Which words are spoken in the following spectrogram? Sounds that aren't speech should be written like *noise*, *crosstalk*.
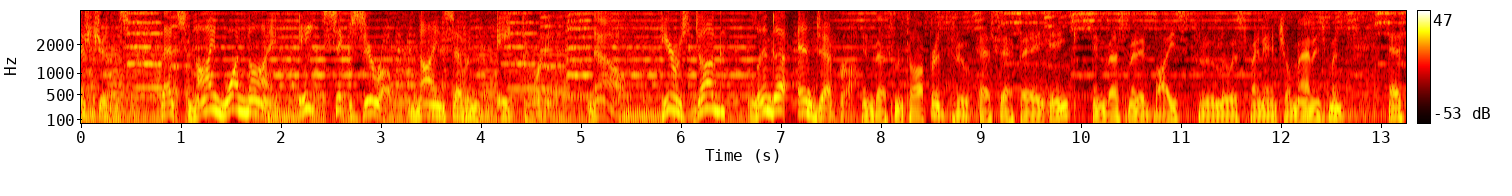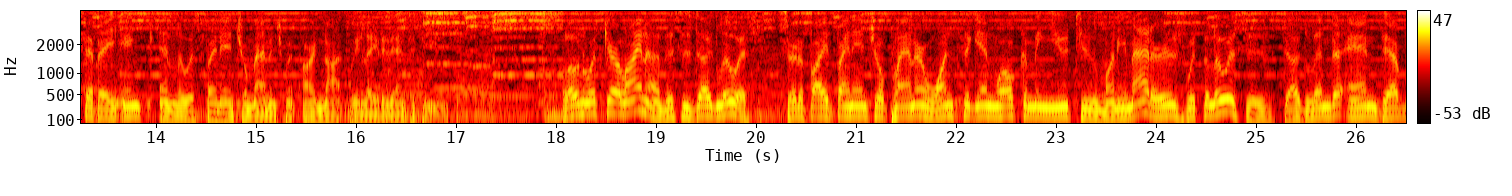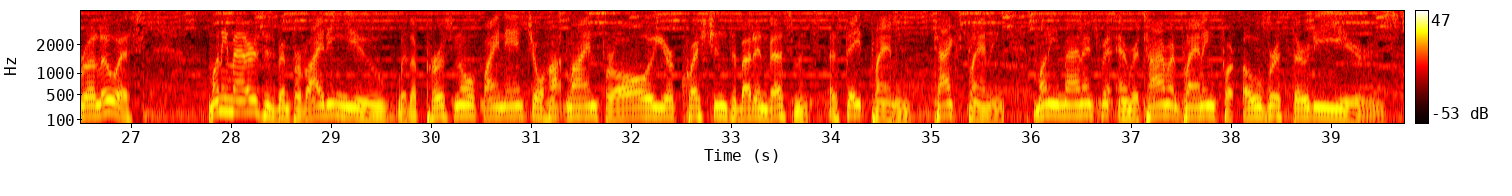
That's 919 860 9783. Now, here's Doug, Linda, and Deborah. Investments offered through SFA Inc., investment advice through Lewis Financial Management. SFA Inc. and Lewis Financial Management are not related entities. Hello, North Carolina. This is Doug Lewis, certified financial planner, once again welcoming you to Money Matters with the Lewises, Doug, Linda, and Deborah Lewis. Money Matters has been providing you with a personal financial hotline for all your questions about investments, estate planning, tax planning, money management, and retirement planning for over 30 years.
